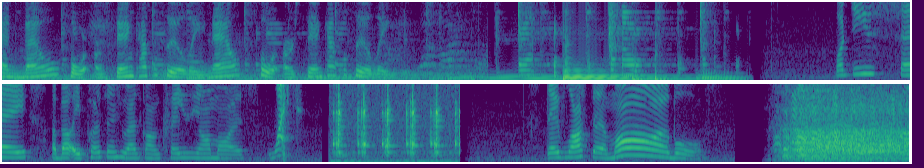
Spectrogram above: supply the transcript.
And now for our Sandcastle Silly. Now for our Sandcastle Silly. What do you say about a person who has gone crazy on Mars? What? They've lost their marbles.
